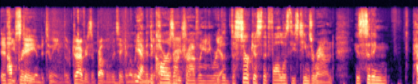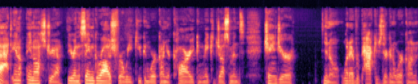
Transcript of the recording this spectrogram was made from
if you stay in between, the drivers have probably taken a little. yeah, but the cars aren't so- traveling anywhere. Yeah. The the circus that follows these teams around is sitting pat in in Austria. You're in the same garage for a week. You can work on your car. You can make adjustments, change your, you know, whatever package they're going to work on.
